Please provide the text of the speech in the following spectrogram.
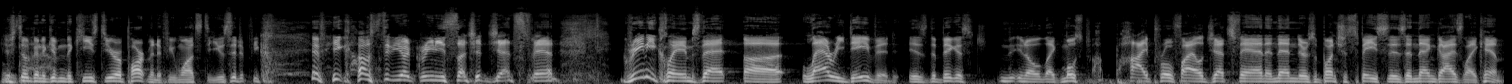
You're still going to give him the keys to your apartment if he wants to use it. If he if he comes to New York, Greeny's such a Jets fan. Greeny claims that uh, Larry David is the biggest, you know, like most high profile Jets fan, and then there's a bunch of spaces, and then guys like him.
